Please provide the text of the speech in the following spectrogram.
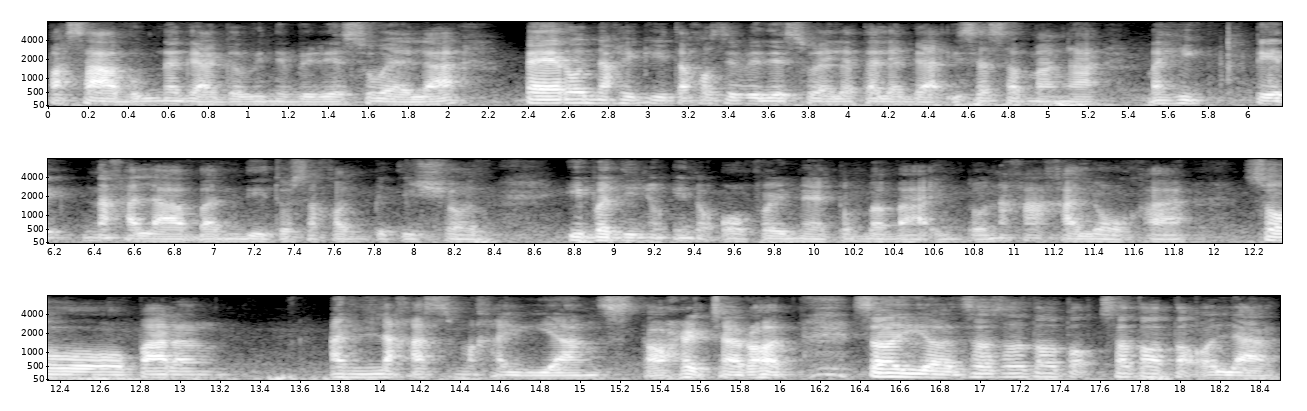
pasabog na gagawin ni Venezuela, pero nakikita ko si Venezuela talaga isa sa mga mahigpit na kalaban dito sa competition. Iba din yung ino-offer na itong babaeng to, nakakaloka. So, parang ang lakas maka young star, charot. So, yun. So, sa, to- sa totoo lang,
